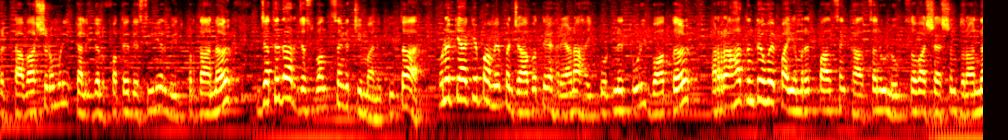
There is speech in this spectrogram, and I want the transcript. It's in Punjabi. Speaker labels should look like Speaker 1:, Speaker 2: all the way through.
Speaker 1: ਪ੍ਰਗਟਾਵਾ ਸ਼੍ਰੋਮਣੀ ਅਕਾਲੀ ਦਲ ਫਤਿਹ ਦੇ ਸੀਨੀਅਰ ਮੀਤ ਪ੍ਰਧਾਨ ਜਥੇਦਾਰ ਜਸਵੰਤ ਸਿੰਘ ਚੀਮਾ ਨੇ ਕੀਤਾ। ਉਹਨਾਂ ਕਿਹਾ ਕਿ ਭਾਵੇਂ ਪੰਜਾਬ ਅਤੇ ਹਰਿਆਣਾ ਹਾਈ ਕੋਰਟ ਨੇ ਥੋੜੀ ਬਹੁਤ ਰਾਹਤ ਦਿੰਦੇ ਹੋਏ ਭਾਈ ਅਮਰਿਤਪਾਲ ਸਿੰਘ ਖਾਲਸਾ ਨੂੰ ਲੋਕ ਸਭਾ ਸੈਸ਼ਨ ਦੌਰਾਨ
